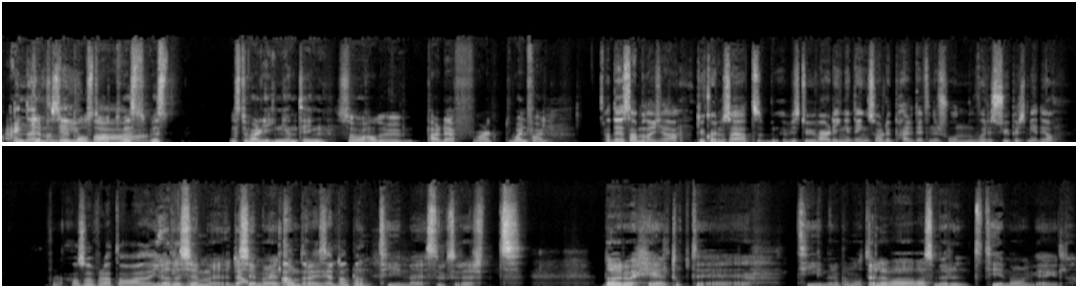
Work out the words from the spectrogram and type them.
Enkelte Nærmest vil påstå at hvis, hvis, hvis du velger ingenting, så har du per def valgt vannfall. Ja, det stemmer da ikke, da. Du kan jo si at hvis du velger ingenting, så har du per definisjon vært supersmidig òg. Altså, for at da er det Ja, det kommer, som det kommer helt an på endrer i liksom, hele tatt. hvordan teamet er strukturert. Da er det jo helt opp til teamet, på en måte, eller hva, hva som er rundt teamet òg, egentlig.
